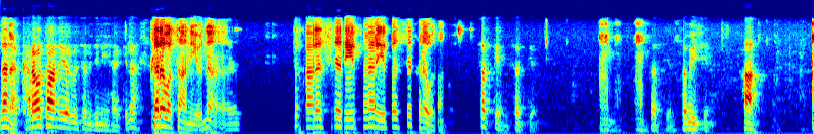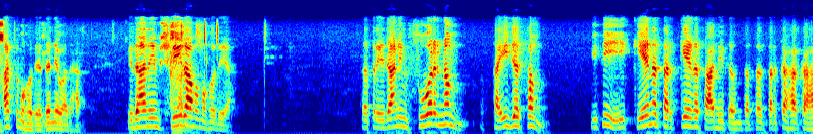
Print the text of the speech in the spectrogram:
न न खरवसानयोर्विसर्जनीयः किल? खरवसानयो न सकारस्य रेपः रेपस्य खरवसानयो सत्यं आमाम् आम्। सत्यं समीचीनं। हा। अस्तु महोदय धन्यवादः। इदानीं श्रीराममहोदय। तत्र इदानीं सुवर्णं, तैजसम् इति केन तर्केण साधितं? तत्र तर्कः कः?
